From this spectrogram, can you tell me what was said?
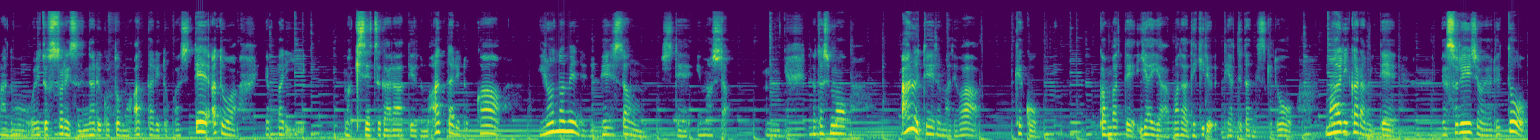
あの割とストレスになることもあったりとかしてあとはやっぱり、まあ、季節柄っていうのもあったりとかいろんな面でねペースダウンしていました、うん、私もある程度までは結構頑張っていやいやまだできるってやってたんですけど周りから見ていやそれ以上やると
